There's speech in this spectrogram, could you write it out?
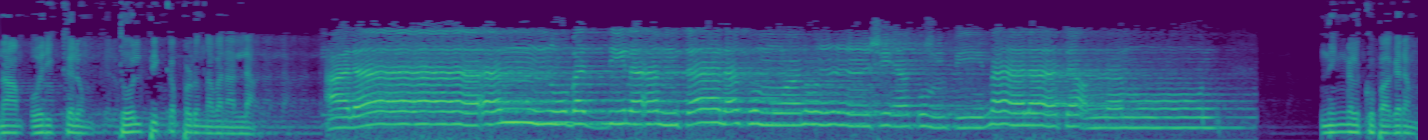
നാം ഒരിക്കലും തോൽപ്പിക്കപ്പെടുന്നവനല്ല. നിങ്ങൾക്കു പകരം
